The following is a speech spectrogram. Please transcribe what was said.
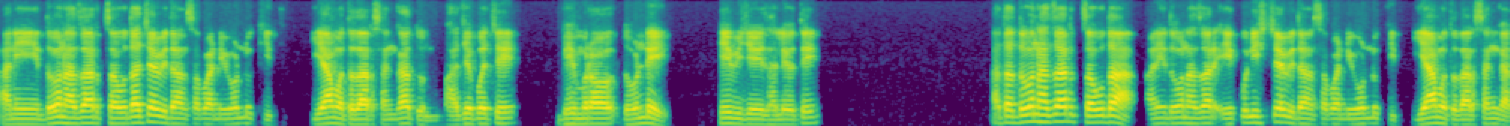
आणि दोन हजार चौदाच्या विधानसभा निवडणुकीत या मतदारसंघातून भाजपचे भीमराव धोंडे हे विजयी झाले होते. आता दोन हजार चौदा आणि दोन हजार एकोणीसच्या विधानसभा निवडणुकीत या मतदारसंघात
